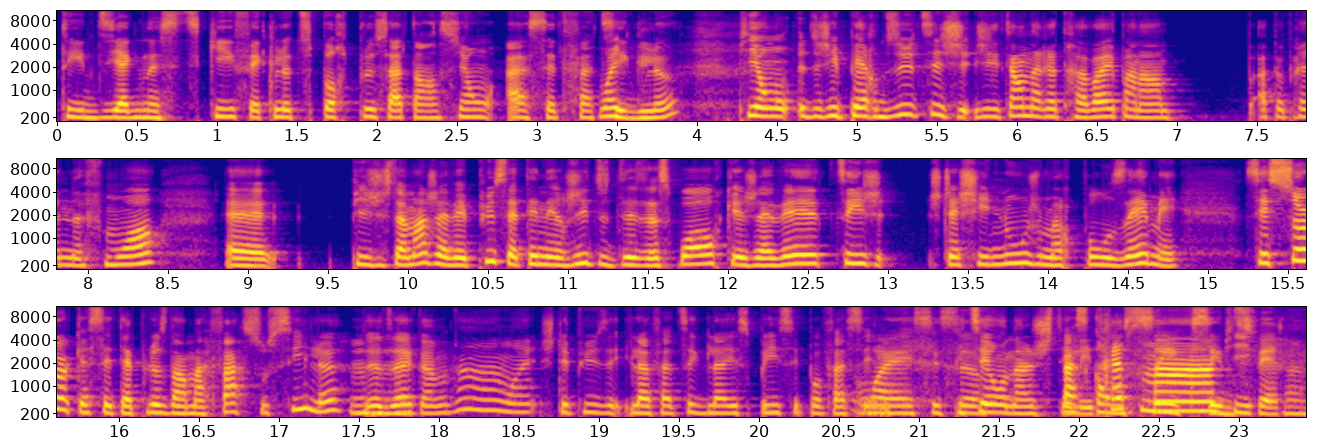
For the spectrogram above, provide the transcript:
tu es diagnostiqué, fait que là, tu portes plus attention à cette fatigue-là. Puis on- j'ai perdu, tu sais, été en arrêt de travail pendant à peu près neuf mois. euh, puis justement, j'avais plus cette énergie du désespoir que j'avais. Tu sais, j'étais chez nous, je me reposais, mais c'est sûr que c'était plus dans ma face aussi, là, de Mhm. dire comme Ah ouais, je suis épuisée. La fatigue de l'ASP, c'est pas facile. Ouais, c'est Puis ça. tu sais, on a ajusté Parce les sait que traitements, puis différent.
